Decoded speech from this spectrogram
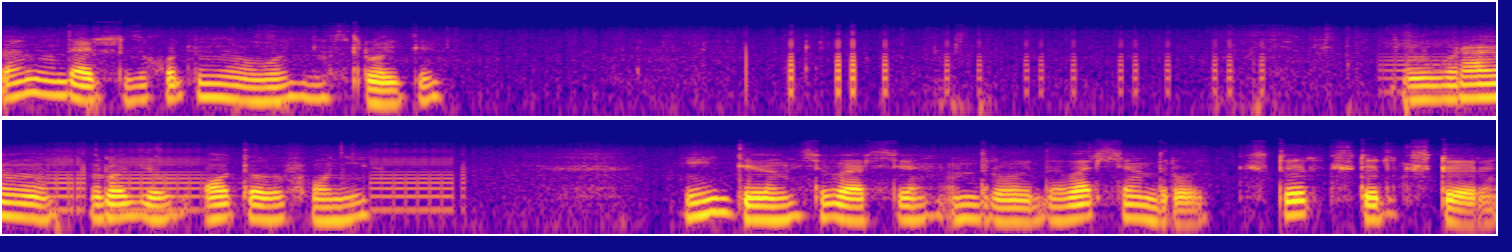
Чекаємо далі, заходимо в настройки. Вибираємо розділ о телефоні. І дивимося версія Android. Версія Android 4.4.4.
